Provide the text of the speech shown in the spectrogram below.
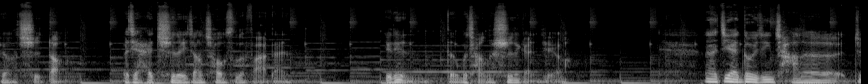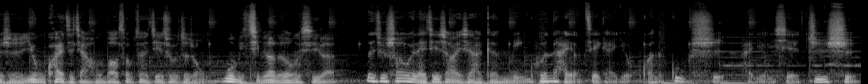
就要迟到，而且还吃了一张超速的罚单，有点得不偿失的感觉啊。那既然都已经查了，就是用筷子夹红包算不算接触这种莫名其妙的东西了，那就稍微来介绍一下跟冥婚还有这个有关的故事，还有一些知识吧。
